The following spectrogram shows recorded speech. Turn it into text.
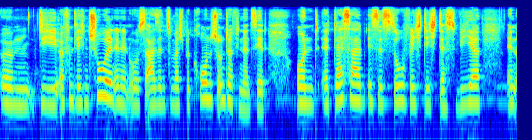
ähm, die öffentlichen Schulen in den USA sind zum Beispiel chronisch unterfinanziert. Und äh, deshalb ist es so wichtig, dass wir in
